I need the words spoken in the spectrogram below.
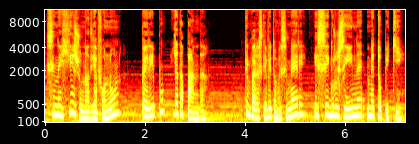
συνεχίζουν να διαφωνούν περίπου για τα πάντα. Την Παρασκευή το μεσημέρι η σύγκρουση είναι με τοπική.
